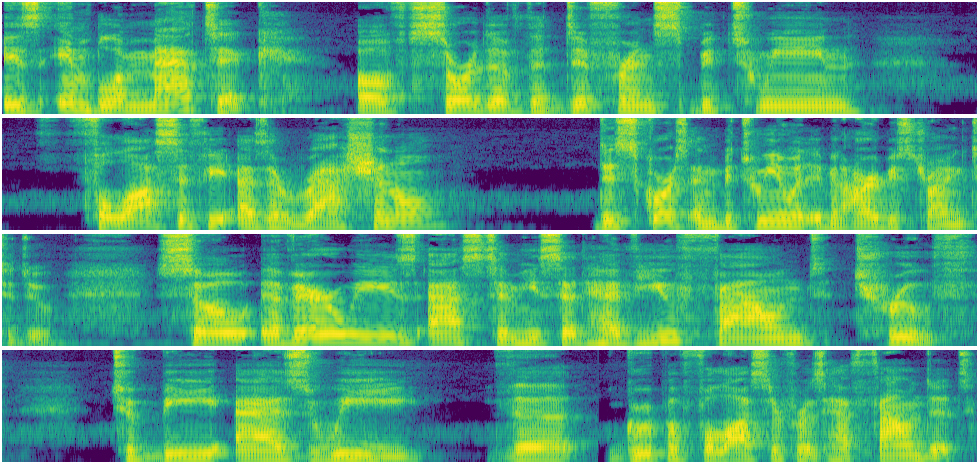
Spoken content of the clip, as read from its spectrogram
is emblematic of sort of the difference between philosophy as a rational discourse and between what Ibn Arabi is trying to do. So Averroes asked him, he said, Have you found truth to be as we, the group of philosophers, have found it,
